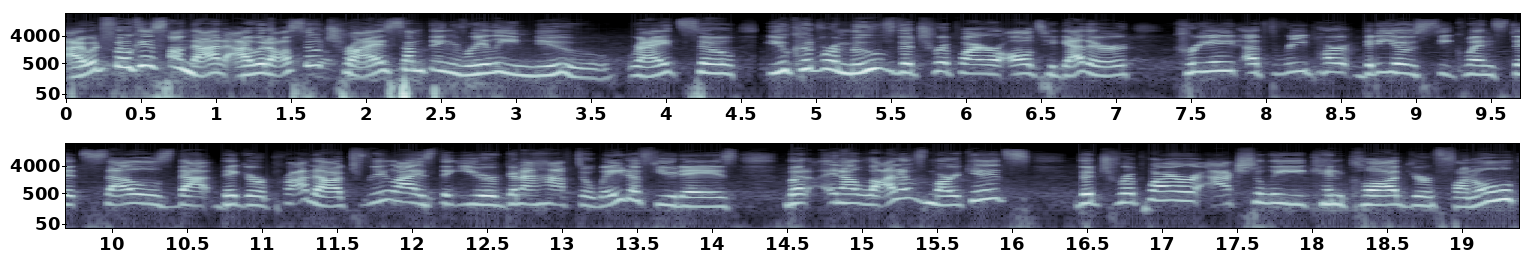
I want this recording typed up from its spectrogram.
I would focus on that. I would also try something really new, right? So you could remove the tripwire altogether create a three part video sequence that sells that bigger product, realize that you're going to have to wait a few days. But in a lot of markets, the tripwire actually can clog your funnel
